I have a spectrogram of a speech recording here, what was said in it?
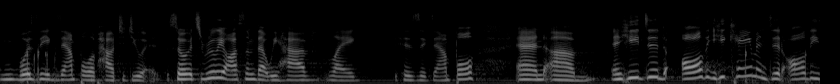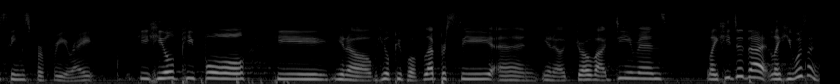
was the example of how to do it. So it's really awesome that we have like his example, and um, and he did all the he came and did all these things for free, right? He healed people. He you know healed people of leprosy, and you know drove out demons. Like he did that. Like he wasn't.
